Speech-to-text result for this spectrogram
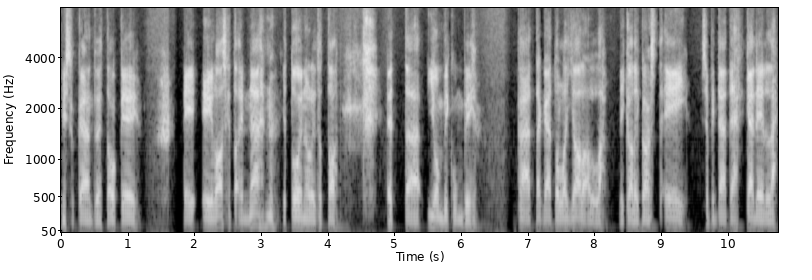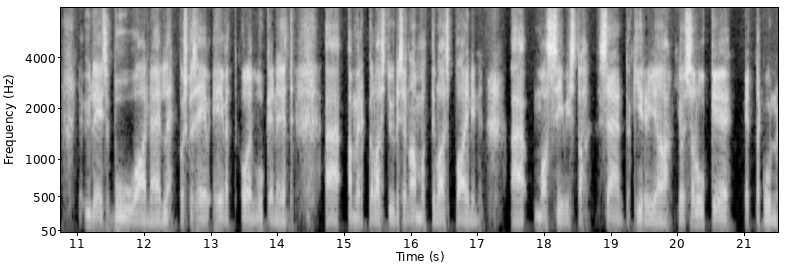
niistä kääntyi, että okei, ei, ei lasketa, en nähnyt. Ja toinen oli, tota, että jompikumpi päättäkää tuolla jalalla, mikä oli kanssa, että ei, se pitää tehdä kädellä, ja yleisö buuaa näille, koska he, he eivät ole lukeneet ää, amerikkalaistyylisen ammattilaispainin ää, massiivista sääntökirjaa, joissa lukee, että kun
